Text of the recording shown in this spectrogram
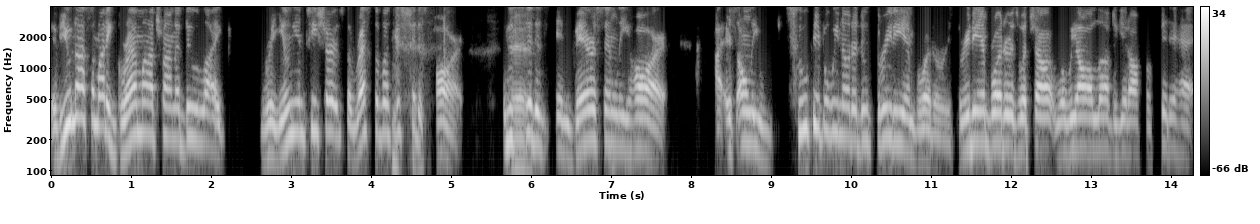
if you not somebody grandma trying to do like reunion t-shirts, the rest of us, this shit is hard. This yeah. shit is embarrassingly hard it's only two people we know to do 3D embroidery. 3D embroidery is what y'all what we all love to get off of fitted hat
